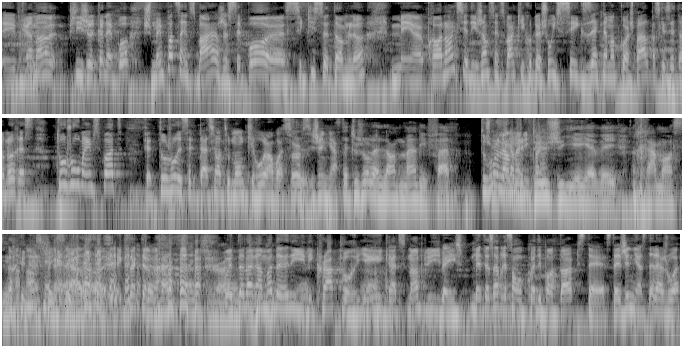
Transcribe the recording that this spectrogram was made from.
et vraiment. Puis je le connais pas, je suis même pas de Saint-Hubert, je sais pas euh, c'est qui cet homme-là, mais euh, probablement que s'il y a des gens de Saint-Hubert qui écoutent le show, il sait exactement de quoi je parle parce que cet homme-là reste toujours au même spot, fait toujours des salutations à tout le monde qui roule en voiture, c'est génial. C'était toujours le lendemain des fêtes. Toujours le lendemain des Le 2 fêtes. juillet, il avait ramassé. En spécial. Exactement. Le 25 juin. Ouais, Dollarama donnait des, des crap pour rien gratuitement, puis lui, ben, il mettait ça après son quadriporteur, puis c'était, c'était génial, c'était la joie.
